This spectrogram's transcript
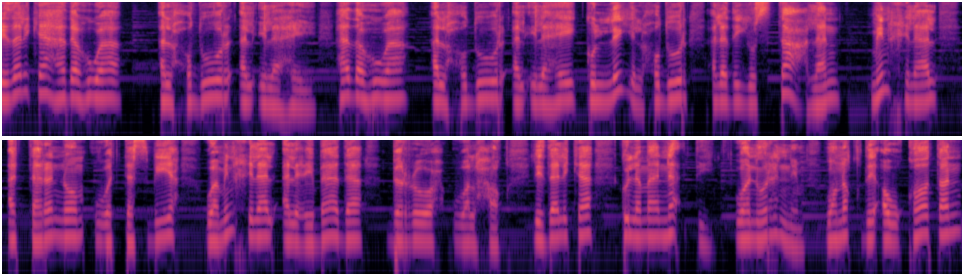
لذلك هذا هو الحضور الإلهي، هذا هو الحضور الإلهي كلي الحضور الذي يستعلن من خلال الترنم والتسبيح ومن خلال العبادة بالروح والحق، لذلك كلما نأتي ونرنم ونقضي أوقاتا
